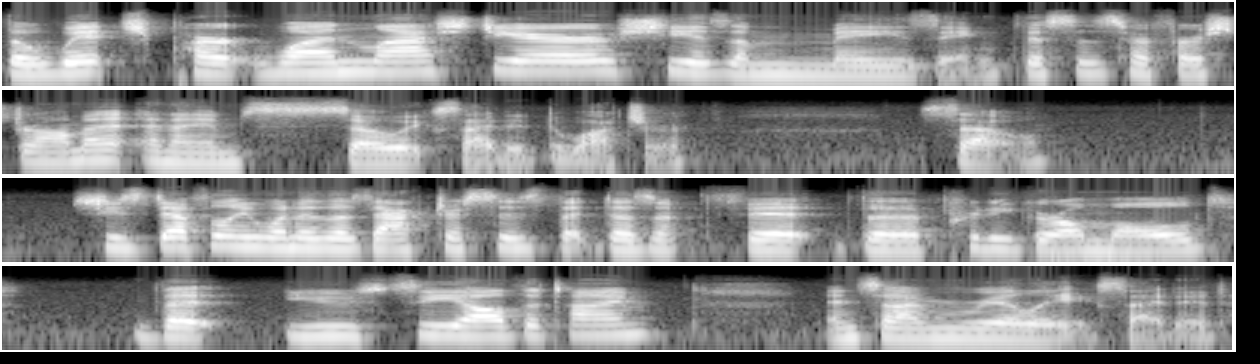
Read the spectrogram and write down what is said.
The Witch Part One last year. She is amazing. This is her first drama, and I am so excited to watch her. So, she's definitely one of those actresses that doesn't fit the pretty girl mold that you see all the time, and so I'm really excited.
